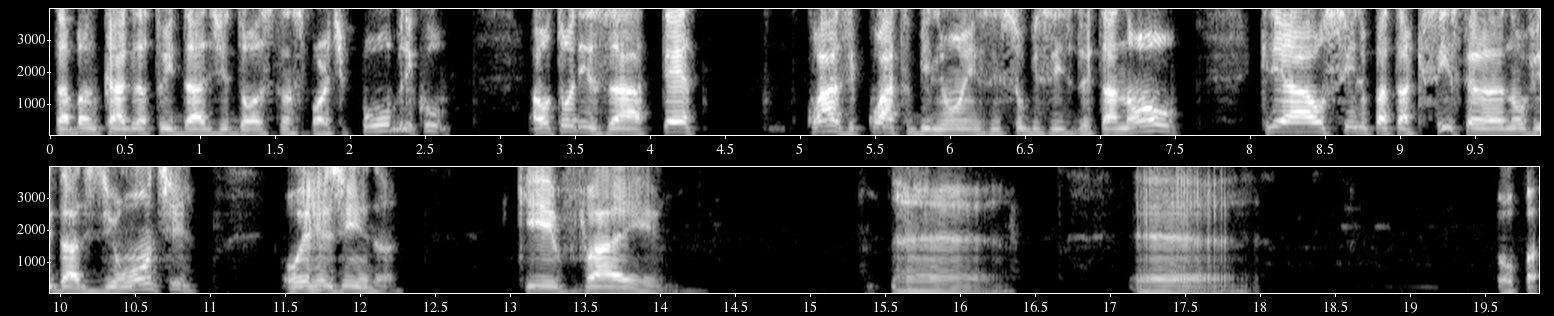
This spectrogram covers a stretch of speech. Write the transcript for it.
para bancar gratuidade de idosos de transporte público. Autorizar até quase 4 bilhões em subsídio do etanol Criar auxílio para taxista, é novidade de ontem. Oi, Regina, que vai. É, é, opa.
